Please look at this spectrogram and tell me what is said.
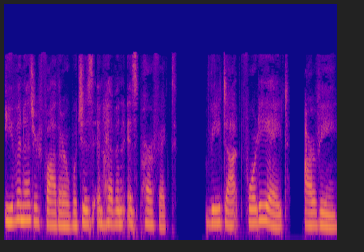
even as your Father which is in heaven is perfect. V. 48, RV.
